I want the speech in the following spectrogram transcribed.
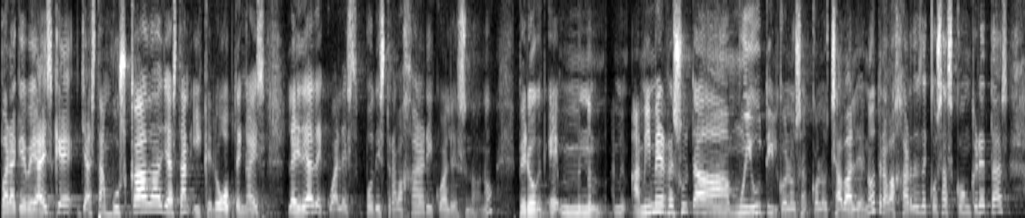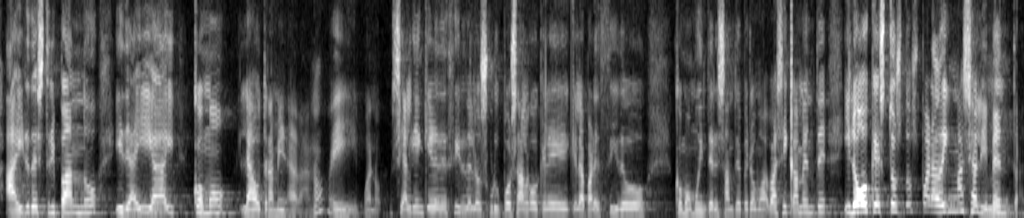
para que veáis que ya están buscadas, ya están, y que luego obtengáis la idea de cuáles podéis trabajar y cuáles no. ¿no? Pero eh, mm, a mí me resulta muy útil con los, con los chavales, ¿no? trabajar desde cosas concretas a ir destripando y de ahí hay como la otra mirada. ¿no? Y bueno, si alguien quiere decir de los grupos algo que que le ha parecido como muy interesante, pero básicamente, y luego que estos dos paradigmas se alimentan.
